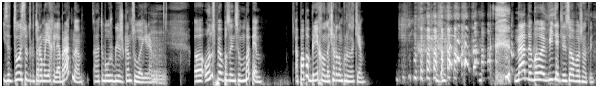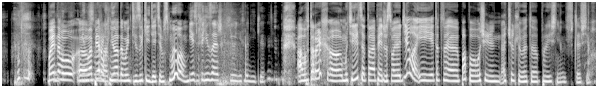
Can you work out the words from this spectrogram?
и за двое суток, которые мы ехали обратно, а это было уже ближе к концу лагеря, э, он успел позвонить своему папе, а папа приехал на черном крузаке. Надо было видеть лицо вожатой. Поэтому, э, во-первых, не надо мыть языки детям с мылом, Если ты не знаешь, какие у них родители. а во-вторых, э, материться это опять же свое дело, и этот э, папа очень отчетливо это прояснил для всех.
